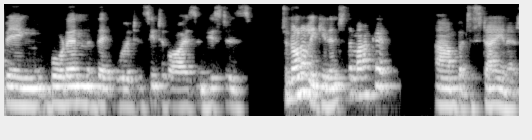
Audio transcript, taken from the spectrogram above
being brought in that would incentivize investors to not only get into the market um, but to stay in it.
